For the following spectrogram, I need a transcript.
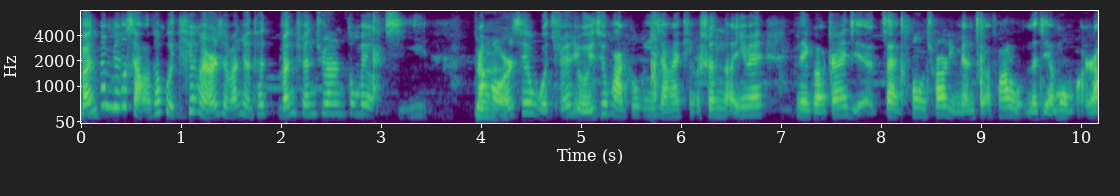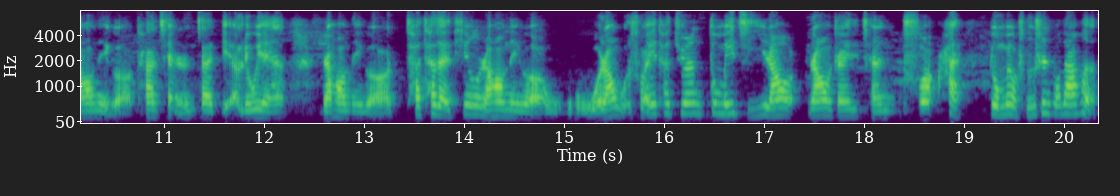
完全没有想到他会听，而且完全他完全居然都没有急。然后，而且我觉得有一句话给我印象还挺深的，因为那个张一姐在朋友圈里面转发了我们的节目嘛，然后那个她前任在底下留言，然后那个她她在听，然后那个我，然后我说，哎，她居然都没急，然后然后张一姐前任说，嗨，又没有什么深仇大恨，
